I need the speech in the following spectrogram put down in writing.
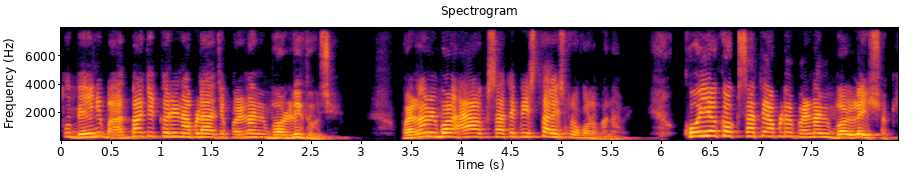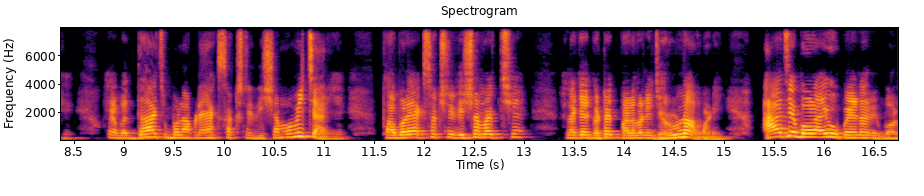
તો બેની બાદબાકી કરીને આપણે આ જે પરિણામી બળ લીધું છે. પરિણામી બળ આ અક્ષ સાથે પિસ્તાલીસનો કોણ બનાવે? કોઈ એક અક્ષ સાથે આપણે પરિણામી બળ લઈ શકીએ. એ બધા જ બળ આપણે એક્સ અક્ષની દિશામાં વિચારીએ. તો આ બળ એક્સ અક્ષની દિશામાં જ છે. એટલે કે ઘટક પાડવાની જરૂર ના પડી. આ જે બળ આવ્યું પરિણામી બળ,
